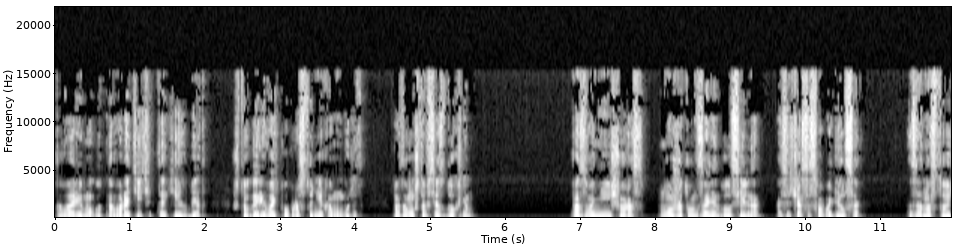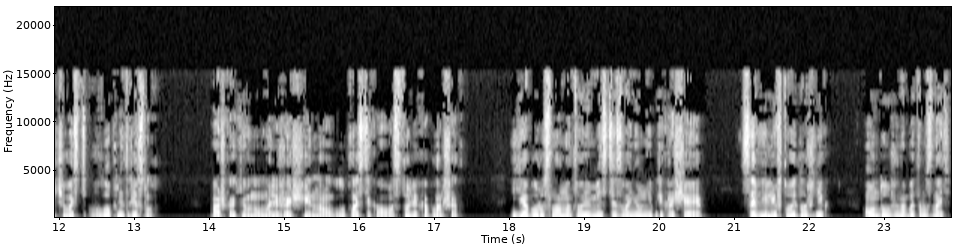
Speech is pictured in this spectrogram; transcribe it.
Твари могут наворотить таких бед, что горевать попросту некому будет, потому что все сдохнем. Позвони еще раз. Может, он занят был сильно, а сейчас освободился. За настойчивость в лоб не треснут. Пашка кивнул на лежащий на углу пластикового столика планшет. Я бы, Руслан, на твоем месте звонил не прекращая. Савельев твой должник. Он должен об этом знать.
